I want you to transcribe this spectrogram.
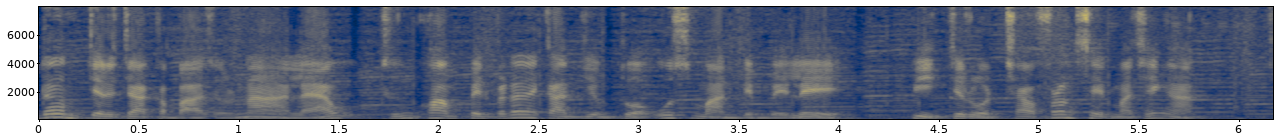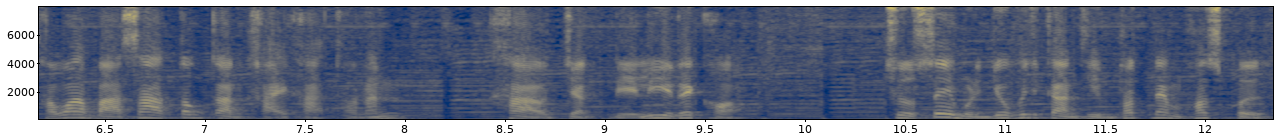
เริ่มเจรจากับบาร์เซโลนาแล้ว ถึงความเป็นไปได้ในการยืมตัวอุสมานเดมเบเล่ปีกจรวดชาวฝรั่งเศสมาใช้งานทว่าบาร์ซ่าต้องการขายขาดเท่านั้น ข่าวจากเดลี่เรคคอร์ดโชเซ่มูรินโญ่ผู้จัดการทีมท็อตแนมฮอสเปอร์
